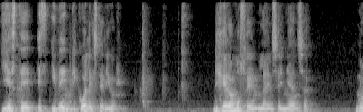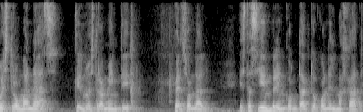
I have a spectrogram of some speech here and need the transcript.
y este es idéntico al exterior. Dijéramos en la enseñanza, nuestro manás, que es nuestra mente personal, está siempre en contacto con el mahat,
